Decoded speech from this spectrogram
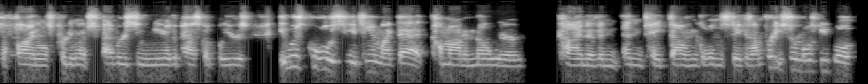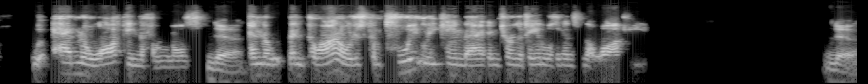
the finals pretty much every single year the past couple of years, it was cool to see a team like that come out of nowhere, kind of, and, and take down Golden State. Because I'm pretty sure most people had Milwaukee in the finals, Yeah. and the, and Toronto just completely came back and turned the tables against Milwaukee. Yeah.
